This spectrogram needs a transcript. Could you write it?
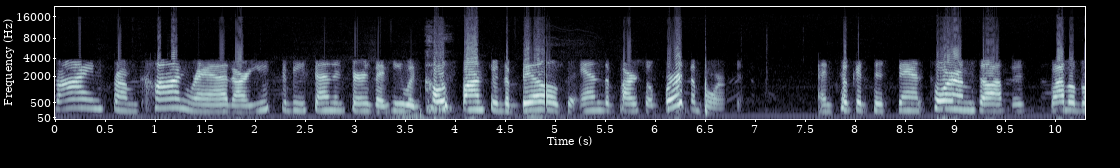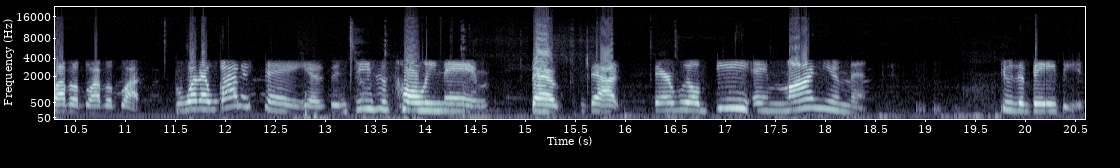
signed from Conrad, our used to be senator, that he would co sponsor the bill to end the partial birth abortion and took it to Santorum's office, blah, blah, blah, blah, blah, blah, blah. But what I want to say is, in Jesus' holy name, that, that there will be a monument to the babies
